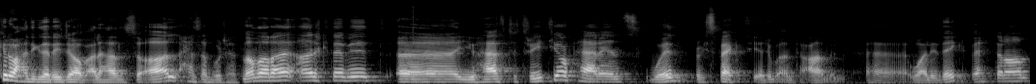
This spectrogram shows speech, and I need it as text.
كل واحد يقدر يجاوب على هذا السؤال حسب وجهة نظره. أنا كتبت؟ uh, you have to treat your parents with respect. يجب أن تعامل uh, والديك باحترام.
